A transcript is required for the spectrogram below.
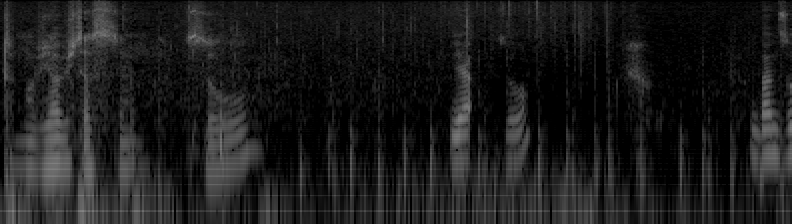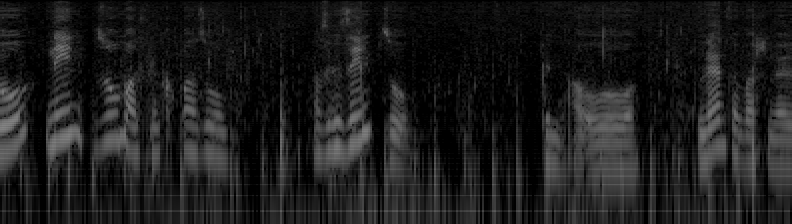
Warte mal, wie habe ich das denn? So? Ja, so. Und dann so? Nee, so machst du. Guck mal so. Hast du gesehen? So. Genau. Du lernst aber schnell.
